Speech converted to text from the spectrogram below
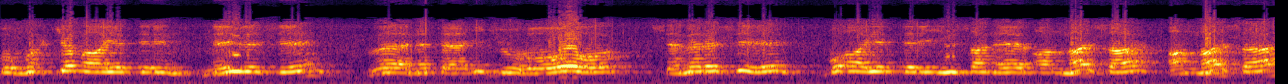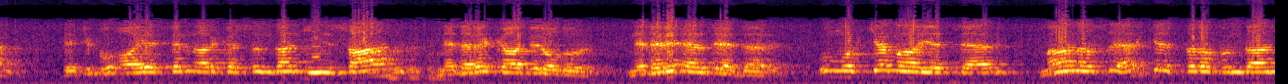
bu muhkem ayetlerin meyvesi ve netaicuhu semeresi bu ayetleri insan eğer anlarsa, anlarsa peki bu ayetlerin arkasından insan nelere kadir olur, neleri elde eder? Bu muhkem ayetler, manası herkes tarafından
